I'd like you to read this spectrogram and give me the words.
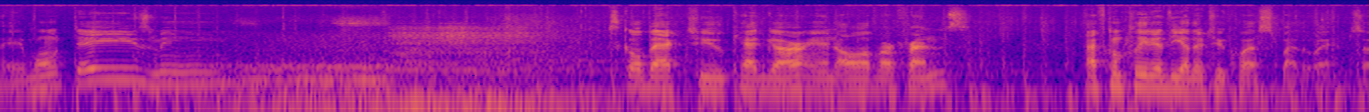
they won't daze me. Let's go back to Khadgar and all of our friends. I've completed the other two quests, by the way, so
